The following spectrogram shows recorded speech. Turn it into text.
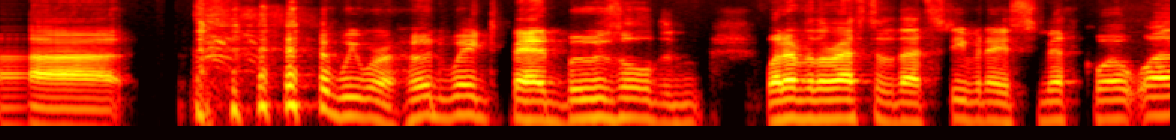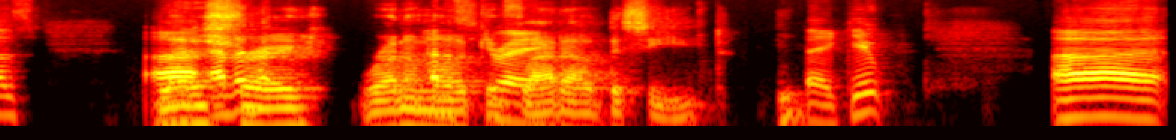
Uh, we were hoodwinked, bamboozled, and whatever the rest of that Stephen A. Smith quote was. Uh, led Evan- run amok, and flat out deceived. Thank you. Uh,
